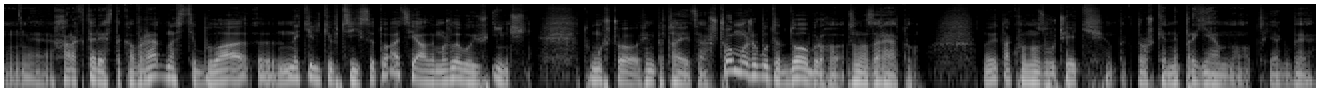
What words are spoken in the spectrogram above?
е, характеристика вредності була е, не тільки в цій ситуації, але можливо і в іншій. Тому що він питається, що може бути доброго з Назарету? Ну і так воно звучить так трошки неприємно. От якби е,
